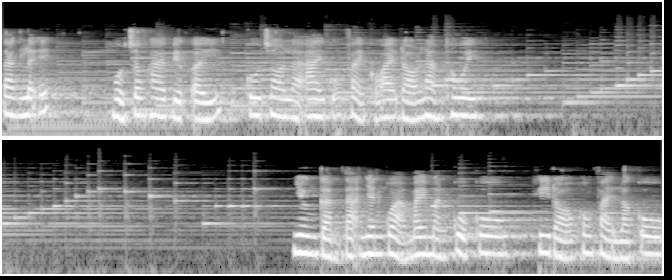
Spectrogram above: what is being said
tang lễ. Một trong hai việc ấy, cô cho là ai cũng phải có ai đó làm thôi. Nhưng cảm tạ nhân quả may mắn của cô khi đó không phải là cô.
